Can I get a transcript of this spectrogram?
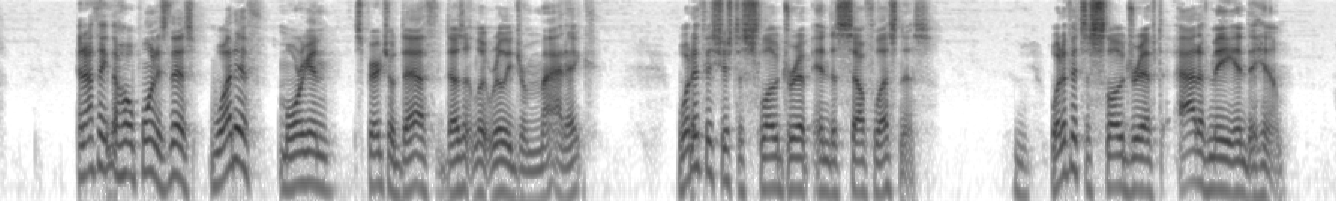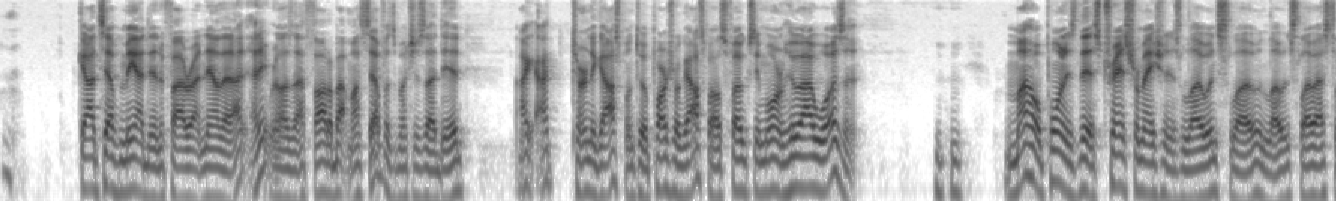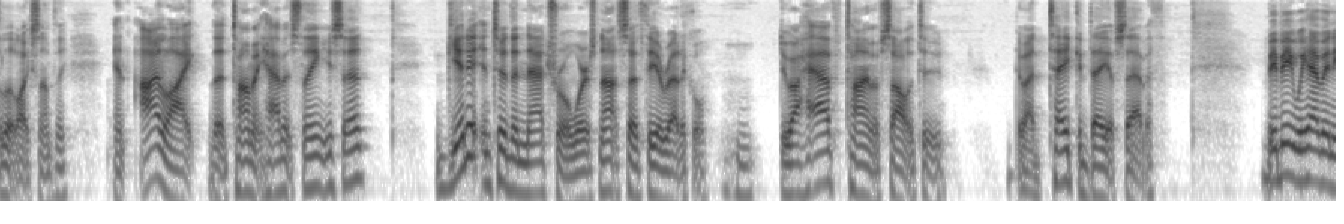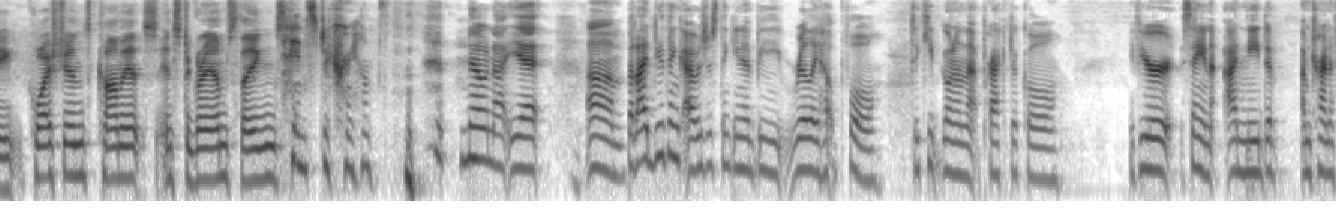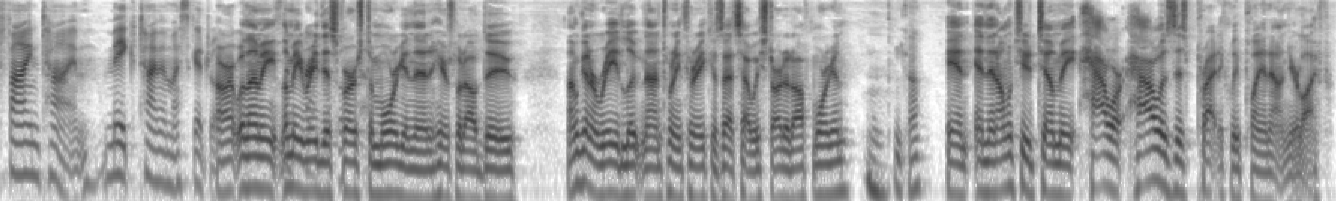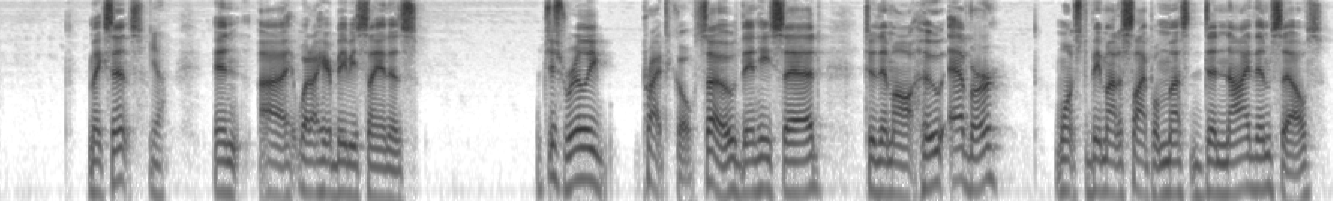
And I think the whole point is this: What if Morgan spiritual death doesn't look really dramatic, what if it's just a slow drip into selflessness? What if it's a slow drift out of me into Him? God's helping me identify right now that I, I didn't realize I thought about myself as much as I did. I, I, turned the gospel into a partial gospel. I was focusing more on who I wasn't. Mm-hmm. My whole point is this transformation is low and slow, and low and slow has to look like something. And I like the atomic habits thing you said get it into the natural where it's not so theoretical. Mm-hmm. Do I have time of solitude? Do I take a day of Sabbath? BB, we have any questions, comments, Instagrams, things? Instagrams. no, not yet. Um, but I do think I was just thinking it'd be really helpful to keep going on that practical. If you're saying I need to, I'm trying to find time, make time in my schedule. All right. Well, let me let me read this verse to Morgan. Then here's what I'll do. I'm going to read Luke 9:23 because that's how we started off, Morgan. Okay. And and then I want you to tell me how are, how is this practically playing out in your life? Make sense? Yeah. And uh, what I hear BB saying is just really practical. So then he said to them all, Whoever wants to be my disciple must deny themselves,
